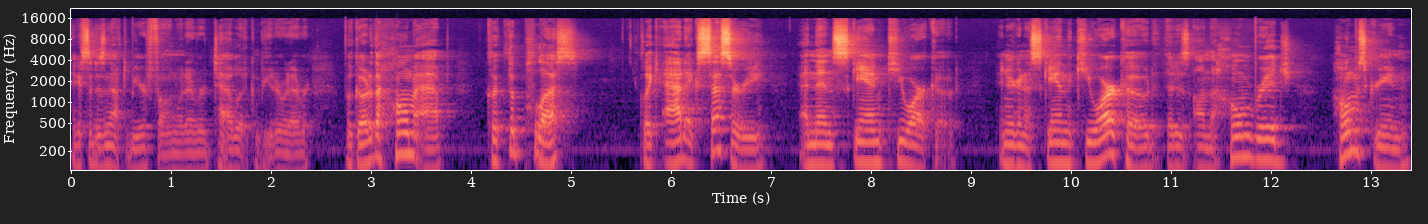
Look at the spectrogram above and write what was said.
I guess it doesn't have to be your phone, whatever, tablet, computer, whatever. But go to the Home app, click the plus, click Add Accessory, and then scan QR code. And you're going to scan the QR code that is on the Homebridge home screen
